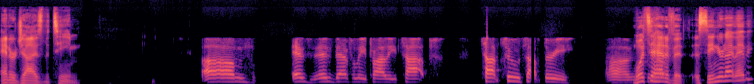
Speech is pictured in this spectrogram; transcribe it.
energized the team? Um, it's, it's definitely probably top top two, top three. Um, What's ahead know. of it? A senior night, maybe?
